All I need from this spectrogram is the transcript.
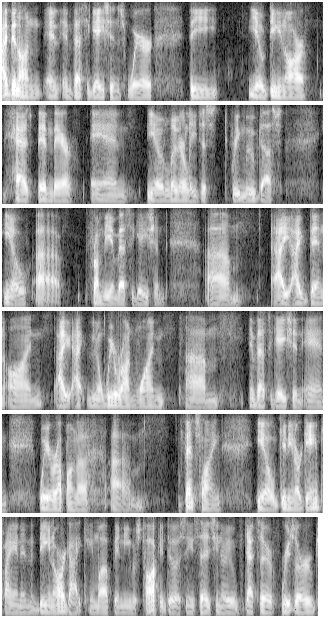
I've been on in, investigations where the you know DNR has been there and you know literally just removed us, you know, uh, from the investigation. Um, I, I've been on I, I you know we were on one um, investigation and we were up on the um, fence line you know getting our game plan and the DNR guy came up and he was talking to us and he says you know that's a reserved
